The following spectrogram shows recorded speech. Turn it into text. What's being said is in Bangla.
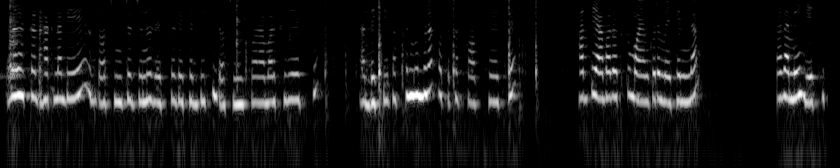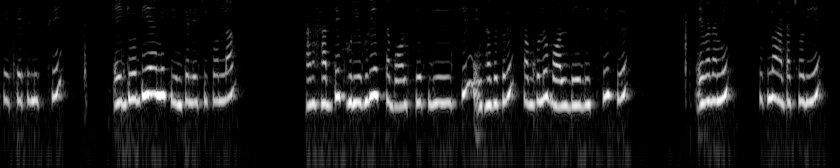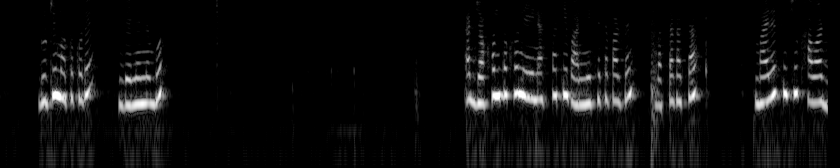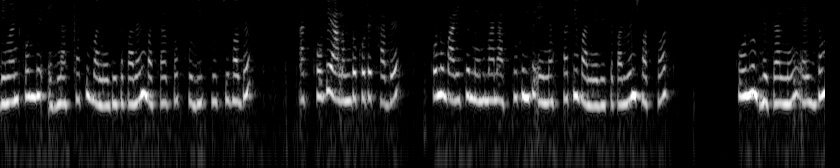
এবার একটা ঢাকনা দিয়ে দশ মিনিটের জন্য রেস্টে রেখে দিয়েছি। দশ মিনিট পর আবার ফিরে এসেছি। আর দেখতেই পাচ্ছেন বন্ধুরা, কতটা সফট হয়েছে। হাত দিয়ে আবার একটু ময়াম করে মেখে নিলাম। আর আমি লেচি কুইক কেটে নিচ্ছি। এই ডো দিয়ে আমি তিনটে লেচি করলাম। আর হাত দিয়ে ঘুরিয়ে ঘুরিয়ে একটা বল শেপ দিয়ে দিচ্ছি। এভাবে করে সবগুলো বল দিয়ে দিচ্ছি সে। এবার আমি শুকনো আটা ছড়িয়ে রুটির মতো করে বেলে নেব। আর যখন তখন এই নাস্তাটি বানিয়ে খেতে পারবেন বাচ্চা কাচ্চা বাইরের কিছু খাওয়ার ডিমান্ড করলে এই নাস্তাটি বানিয়ে দিতে পারেন, বাচ্চা তো খুবই খুশি হবে আর খুবই আনন্দ করে খাবে। কোনো বাড়িতে মেহমান আসলেও কিন্তু এই নাস্তাটি বানিয়ে দিতে পারবেন ঝটপট। কোনো ভেজাল নেই, একদম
